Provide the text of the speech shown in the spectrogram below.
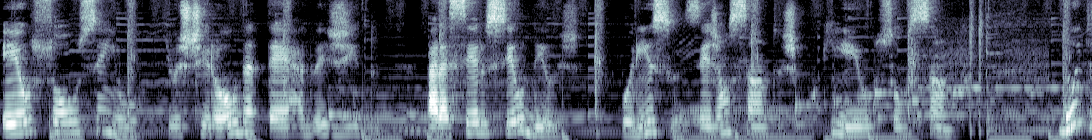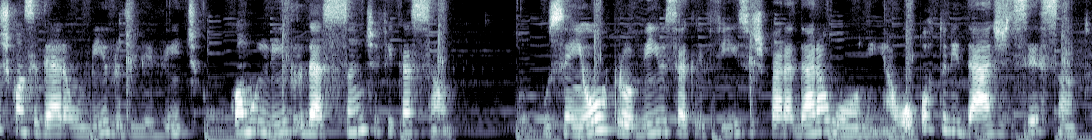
Eu sou o Senhor que os tirou da terra do Egito para ser o seu Deus. Por isso, sejam santos, porque eu sou santo. Muitos consideram o livro de Levítico como o livro da santificação. O Senhor provia os sacrifícios para dar ao homem a oportunidade de ser santo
